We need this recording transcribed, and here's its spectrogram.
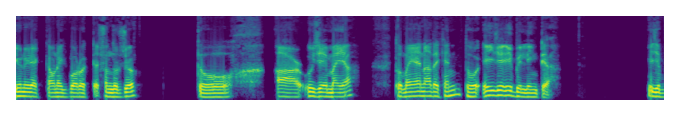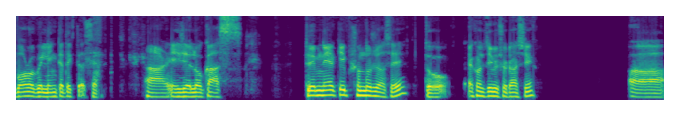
ইউনিট একটা অনেক বড় একটা সৌন্দর্য। তো আর ওই যে মাইয়া তো মাইয়া না দেখেন তো এই যে এই বিল্ডিংটা এই যে বড় বিল্ডিংটা দেখতে আছেন আর এই যে লো গাছ তো এমনি আর কি সৌন্দর্য আছে। তো এখন যে বিষয়টা আসে আহ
